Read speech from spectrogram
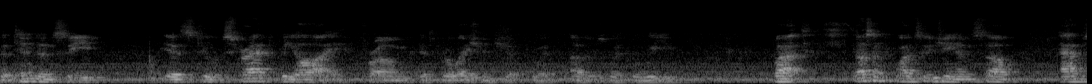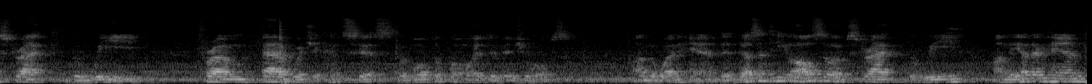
the tendency is to abstract the I from its relationship with others, with the we. But doesn't Watsuji himself abstract the we from that of which it consists, the multiple individuals on the one hand? And doesn't he also abstract the we, on the other hand,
